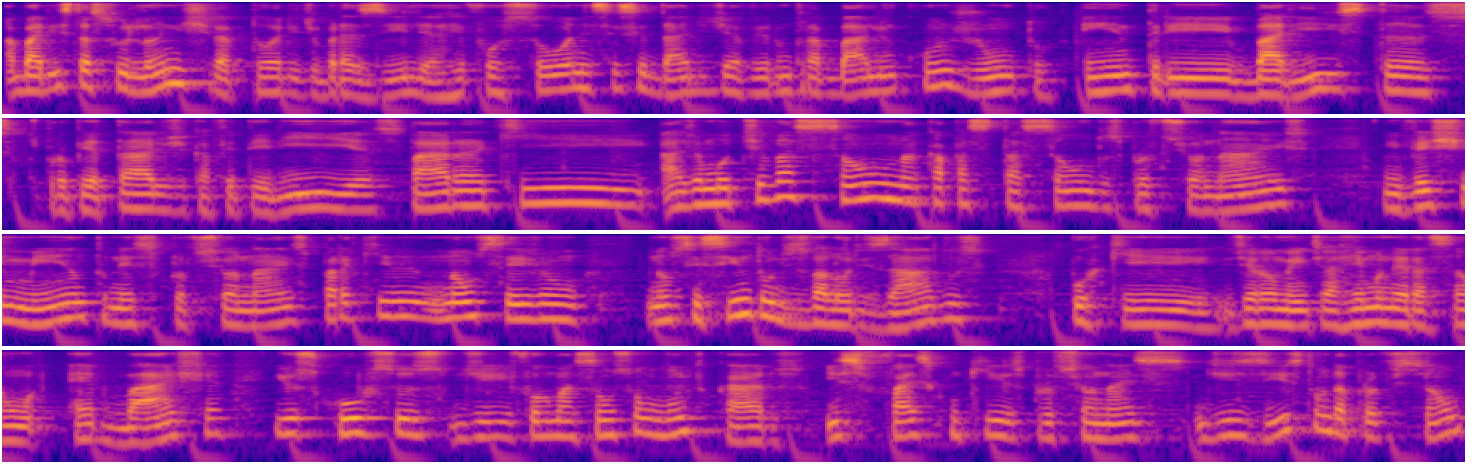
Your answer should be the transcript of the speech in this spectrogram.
A barista Sulane Shiratori de Brasília reforçou a necessidade de haver um trabalho em conjunto entre baristas, proprietários de cafeterias, para que haja motivação na capacitação dos profissionais, investimento nesses profissionais para que não sejam não se sintam desvalorizados, porque geralmente a remuneração é baixa e os cursos de formação são muito caros. Isso faz com que os profissionais desistam da profissão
